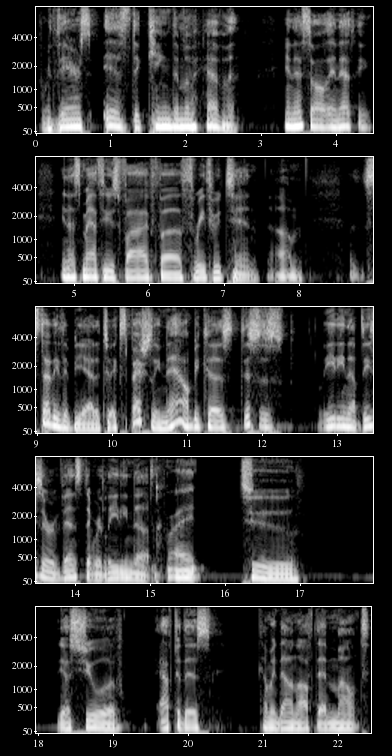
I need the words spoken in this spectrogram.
for theirs is the kingdom of heaven. And that's all. And that know, that's Matthew's five uh, three through ten. Um, study the beatitude, especially now because this is leading up. These are events that were leading up Right. to Yeshua after this coming down off that mount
